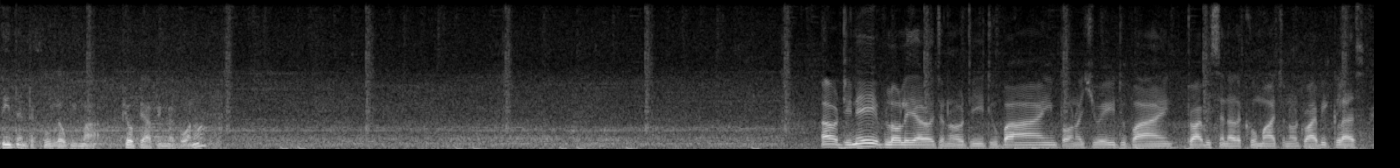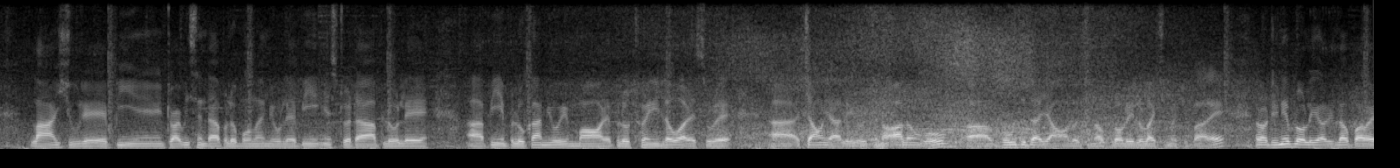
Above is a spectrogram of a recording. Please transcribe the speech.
တည်တံတစ်ခုလုပ်ပြီးမှပြောပြပေးမယ်ပေါ့နော် အဲ့တော့ဒီနေ့ vlog လေးကတော့ကျွန်တော်တို့ဒီ Dubai ပေါ့နော် UAE Dubai driving center တစ်ခုမှာကျွန်တော် driving class လာယူတယ်ပြီးရင် driving center ဘယ်လိုပုံစံမျိုးလဲပြီးရင် instructor ဘယ်လိုလဲအာပြီးရင်ဘယ်လိုကမျိုးတွေမောင်းရတယ်ဘယ်လို training လုပ်ရတယ်ဆိုတော့အာအကြောင်းအရာလေးကိုကျွန်တော်အားလုံးကိုအာဘိုးသက်ရအောင်လို့ကျွန်တော် vlog လေးလုပ်လိုက်ခြင်းဖြစ်ပါတယ်အဲ့တော့ဒီနေ့ vlog လေးကတော့ဒီလောက်ပါပဲ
